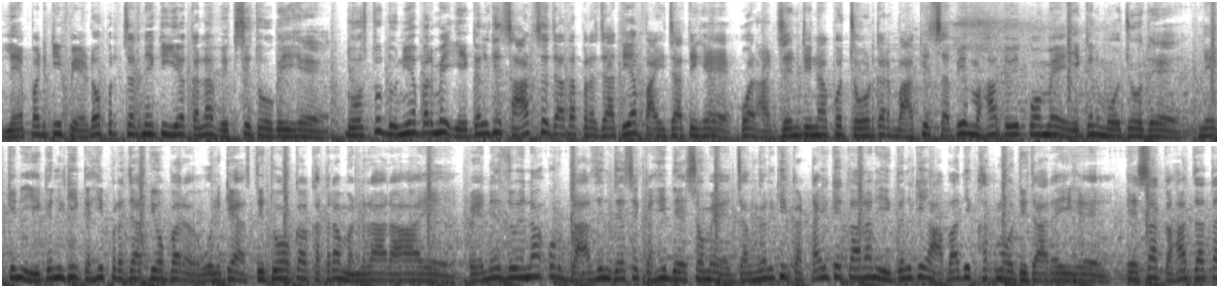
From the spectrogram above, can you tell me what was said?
लेपर्ड की पेड़ों पर चढ़ने की यह कला विकसित हो गई है। दोस्तों, दुनिया भर में ईगल की 60 से ज़्यादा प्रजातियाँ पाई जाती है, और अर्जेंटीना को छोड़कर बाकी सभी महाद्वीपों में ईगल मौजूद है। लेकिन ईगल की कई प्रजातियों पर उनके अस्तित्व का खतरा मंडरा रहा है। वेनेजुएला और ब्राज़ील जैसे कई देशों में जंगल की कटाई के कारण ईगल की आबादी खत्म होती जा रही है। ऐसा कहा जाता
